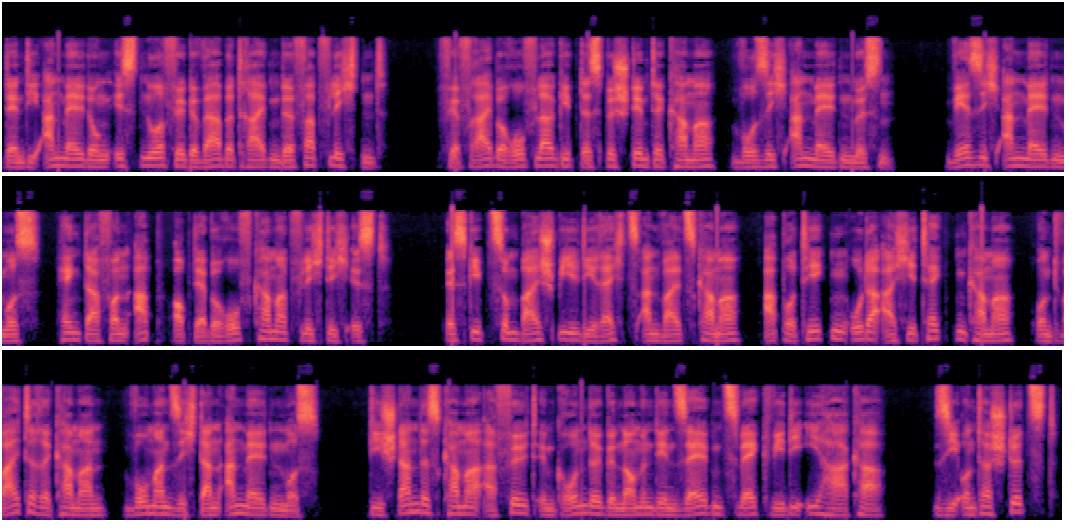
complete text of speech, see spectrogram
denn die Anmeldung ist nur für Gewerbetreibende verpflichtend. Für Freiberufler gibt es bestimmte Kammer, wo sich anmelden müssen. Wer sich anmelden muss, hängt davon ab, ob der Beruf kammerpflichtig ist. Es gibt zum Beispiel die Rechtsanwaltskammer, Apotheken- oder Architektenkammer und weitere Kammern, wo man sich dann anmelden muss. Die Standeskammer erfüllt im Grunde genommen denselben Zweck wie die IHK. Sie unterstützt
